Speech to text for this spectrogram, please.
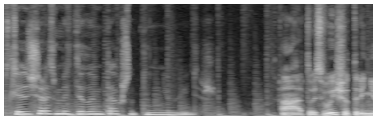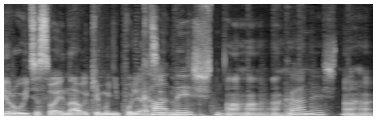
В следующий раз мы сделаем так, что ты не увидишь. А, то есть вы еще тренируете свои навыки манипуляции. да? Конечно. Ага, ага. Конечно. Ага.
